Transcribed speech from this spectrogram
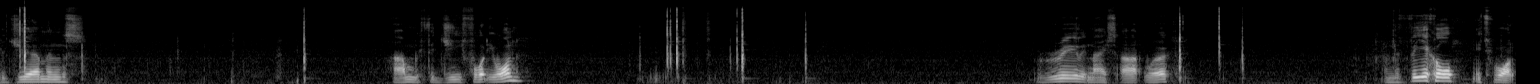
the Germans. And with the G41 really nice artwork. And the vehicle it's what?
